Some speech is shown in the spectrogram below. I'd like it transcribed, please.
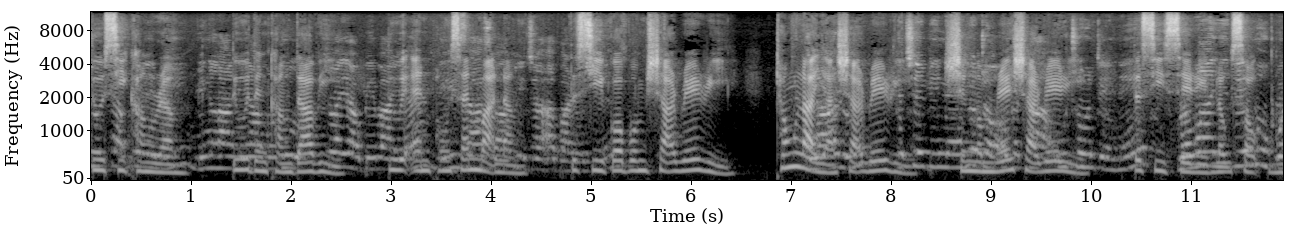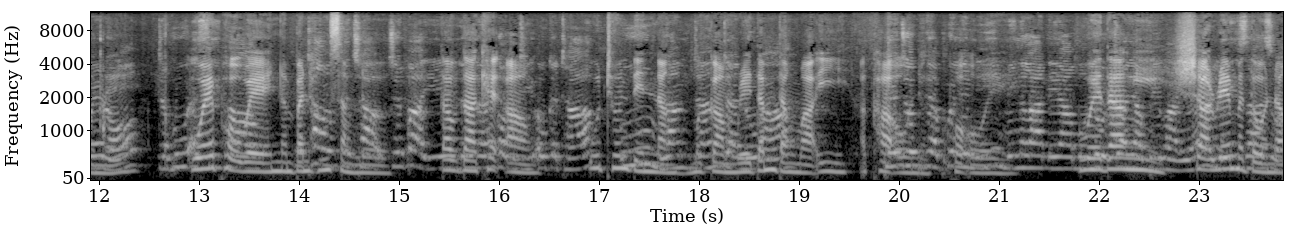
တူစီခန်ရမ်တူဒန်ခန်ဒါဗီတူအန်ဖုံဆန်မနန်တစီကောဘုံရှာရေရီ ထုံးလာယာရှာရဲရီရှင်ငမ်ရဲရှာရဲရီတစီစေရီလောက်ဆောက်မွန်လေဝဲဖို့ဝဲနံပန်ဟန်းဆမ်လောတောက်တာခက်အောင်ဥထွန်းတင်နံမကမ်ရဲတမ်တန်မာအီအခါအိုနဖောအိုဝဲဒါငီရှာရဲမတော်နံ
